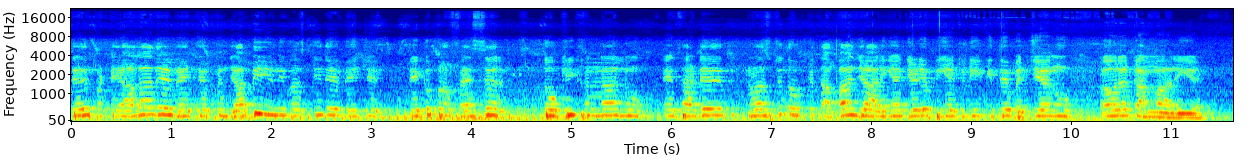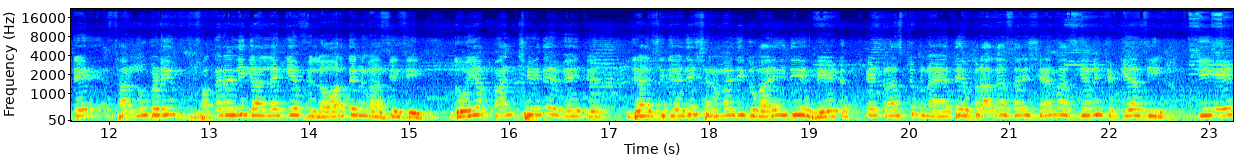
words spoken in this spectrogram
ਤੇ ਪਟਿਆਲਾ ਦੇ ਵਿੱਚ, ਪੰਜਾਬੀ ਯੂਨੀਵਰਸਿਟੀ ਦੇ ਵਿੱਚ ਇੱਕ ਪ੍ਰੋਫੈਸਰ ਤੋਖੀ ਖੰਨਾ ਨੂੰ ਇਹ ਸਾਡੇ ਟਰਸਟ ਤੋਂ ਕਿਤਾਬਾਂ ਜਾ ਰਹੀਆਂ, ਜਿਹੜੇ ਡੀ ਕੀਤੇ ਬੱਚਿਆਂ ਨੂੰ ਔਰ ਕੰਮ ਆ ਰਹੀ ਹੈ। ਤੇ ਸਾਨੂੰ ਬੜੀ ਫਕਰ ਵਾਲੀ ਗੱਲ ਹੈ ਕਿ ਇਹ ਫਿਲੌਰ ਦੇ ਨਿਵਾਸੀ ਸੀ। 2005-6 ਦੇ ਵਿੱਚ ਜਦ ਸ਼੍ਰੀ ਅਜੇ ਸ਼ਰਮਾ ਜੀ ਗਵਾਹੀ ਦੀ ਹੇਠ ਇਹ ਟਰਸਟ ਬਣਾਇਆ ਤੇ ਉਪਰਾਲਾ ਸਾਰੇ ਸ਼ਹਿਰ ਵਾਸੀਆਂ ਨੇ ਚੱਕਿਆ ਸੀ ਕਿ ਇਹ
